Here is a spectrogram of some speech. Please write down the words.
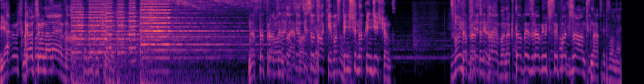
Ja bym skoczył na lewo. Na 100% lewo. Negocjacje są takie, masz 50 na 50. Dzwoń do 100% przyjaciela. lewo. No kto by zrobił trzy pod rząd, no? Czerwone.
